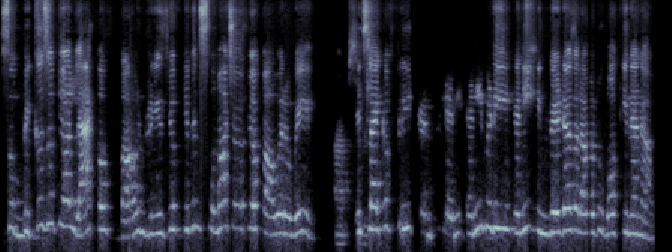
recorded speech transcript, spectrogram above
So because of your lack of boundaries you've given so much of your power away. Absolutely. it's like a free country. Any, anybody any invaders allowed to walk in and out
